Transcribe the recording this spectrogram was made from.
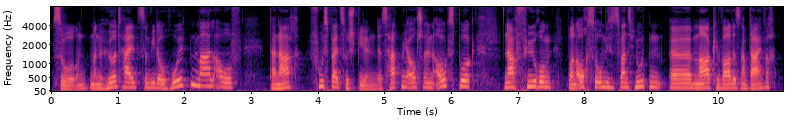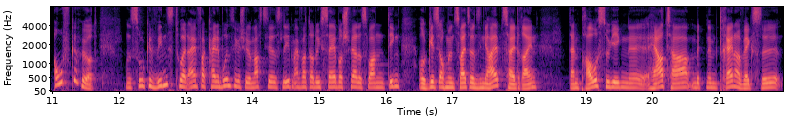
So, und man hört halt zum wiederholten Mal auf, danach Fußball zu spielen. Das hatten wir auch schon in Augsburg nach Führung, waren auch so um diese 20-Minuten-Marke äh, war das und haben da einfach aufgehört. Und so gewinnst du halt einfach keine Bundesligaspiele, machst dir das Leben einfach dadurch selber schwer. Das war ein Ding, oder gehst auch mit dem 2 in die Halbzeit rein, dann brauchst du gegen eine Hertha mit einem Trainerwechsel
